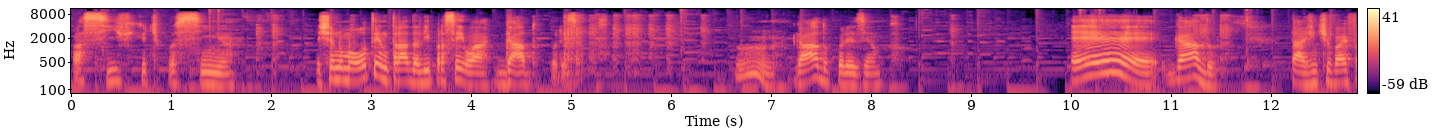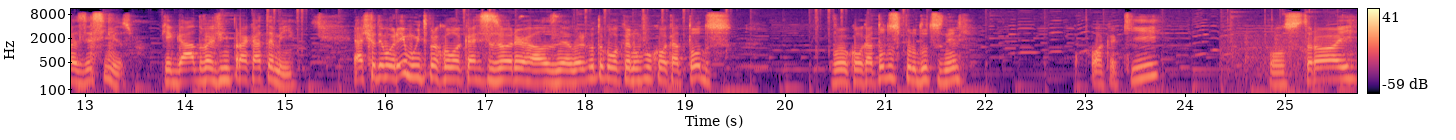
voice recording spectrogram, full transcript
pacífica, tipo assim, ó. Deixando uma outra entrada ali para sei lá, gado, por exemplo. Hum, gado, por exemplo. É, gado. Tá, a gente vai fazer assim mesmo. Porque gado vai vir pra cá também. Eu acho que eu demorei muito pra colocar esses warehouse, né? Agora que eu tô colocando, vou colocar todos. Vou colocar todos os produtos nele. Coloca aqui. Constrói.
